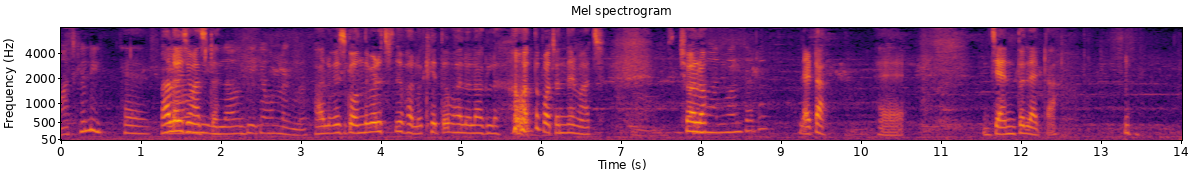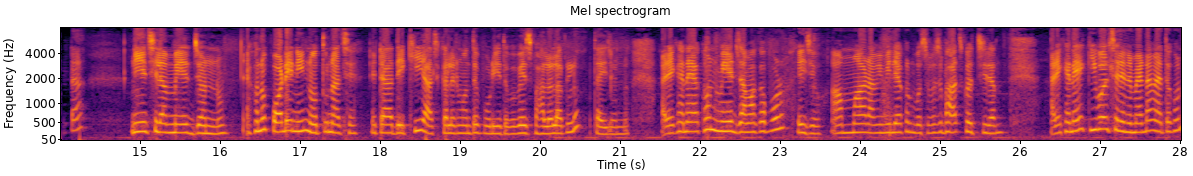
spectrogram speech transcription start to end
মাছ খেলি? হ্যাঁ ভালো হয়েছে মাছটা। লাউ দিয়ে কেমন লাগল? ভালো বেশ গন্ধ বেরোচ্ছে যে ভালো খেতেও ভালো লাগল। আমার তো পছন্দের মাছ। চলো? ল্যাটা? হ্যাঁ জ্যান্ত ল্যাটা। নিয়েছিলাম মেয়ের জন্য। এখনও পড়েনি নতুন আছে। এটা দেখি আজকালের মধ্যে পরিয়ে দেবো। বেশ ভালো লাগল তাই জন্য। আর এখানে এখন মেয়ের জামা কাপড় এই যে আম্মা আর আমি মিলে এখন বসে বসে ভাজ করছিলাম। আর এখানে কি বলছিলেন ম্যাডাম এতক্ষণ?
